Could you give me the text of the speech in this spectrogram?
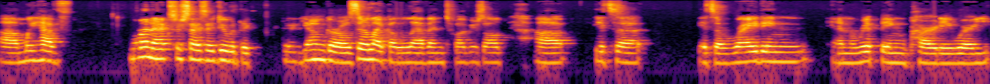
Um, we have one exercise I do with the, the, young girls. They're like 11, 12 years old. Uh, it's a it's a writing and ripping party where you,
